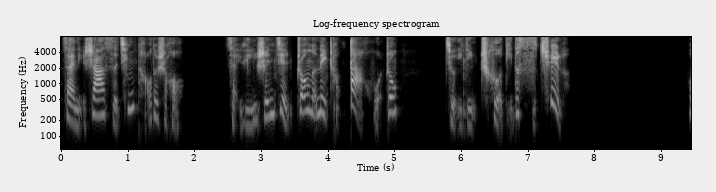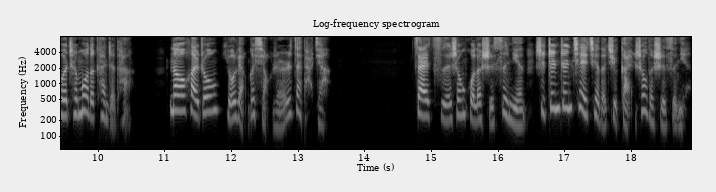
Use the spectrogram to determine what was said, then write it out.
在你杀死青桃的时候，在云深剑庄的那场大火中。就已经彻底的死去了。我沉默的看着他，脑海中有两个小人在打架。在此生活了十四年，是真真切切的去感受的十四年，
